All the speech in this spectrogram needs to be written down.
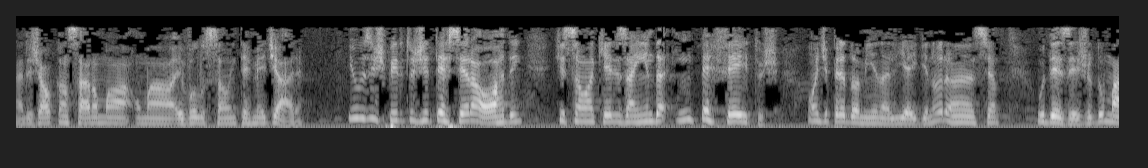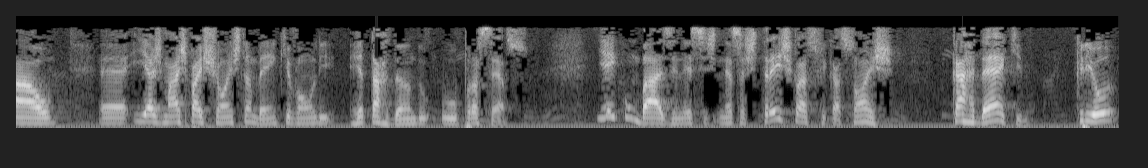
Eles já alcançaram uma, uma evolução intermediária. E os espíritos de terceira ordem, que são aqueles ainda imperfeitos, onde predomina ali a ignorância, o desejo do mal, é, e as más paixões também que vão lhe retardando o processo. E aí, com base nesses, nessas três classificações, Kardec criou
